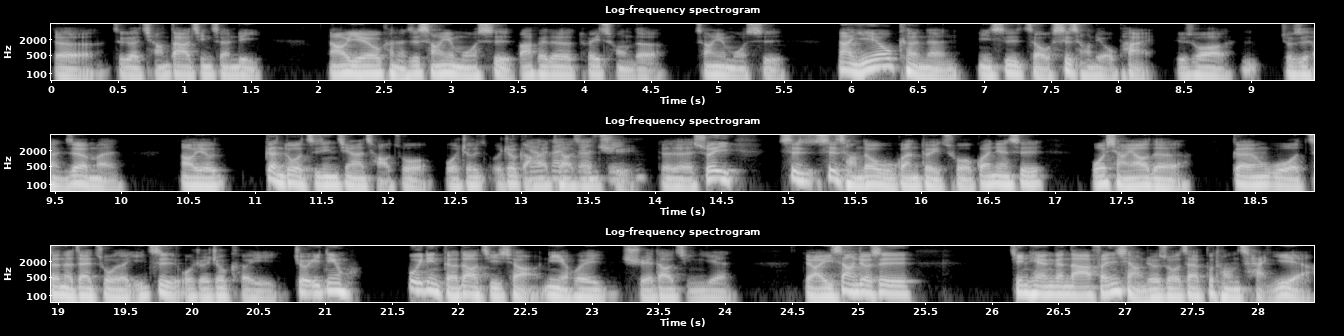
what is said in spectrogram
的这个强大竞争力，然后也有可能是商业模式，巴菲特推崇的商业模式。那也有可能你是走市场流派，比如说就是很热门，然后有更多的资金进来炒作，我就我就赶快跳进去，对对。所以市市场都无关对错，关键是我想要的。跟我真的在做的一致，我觉得就可以，就一定不一定得到绩效，你也会学到经验，对吧？以上就是今天跟大家分享，就是说在不同产业啊，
